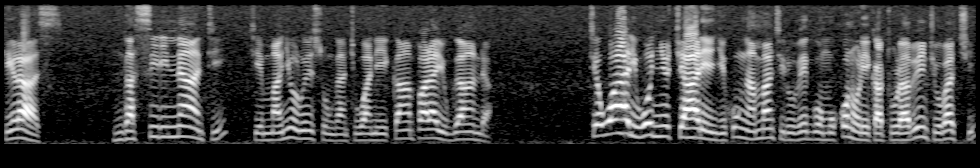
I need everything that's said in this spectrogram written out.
kiraasi nga sirina nti kyemmanyi olw'ensonga nti wano e kampala uganda tewaaliwo nnyo challenge kuŋŋamba nti lubega omukono leka tulabe nti oba ki?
